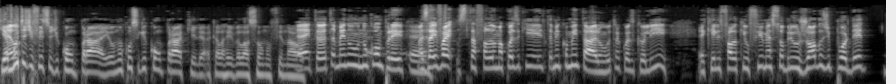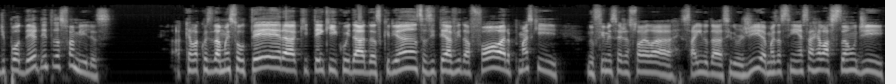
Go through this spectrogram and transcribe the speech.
Que é, é muito difícil de comprar. Eu não consegui comprar aquele, aquela revelação no final. É, então eu também não, não comprei. É. Mas aí vai, você tá falando uma coisa que eles também comentaram. Outra coisa que eu li é que eles falam que o filme é sobre os jogos de poder, de poder dentro das famílias. Aquela coisa da mãe solteira que tem que cuidar das crianças e ter a vida fora. Por mais que no filme seja só ela saindo da cirurgia, mas assim, essa relação de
